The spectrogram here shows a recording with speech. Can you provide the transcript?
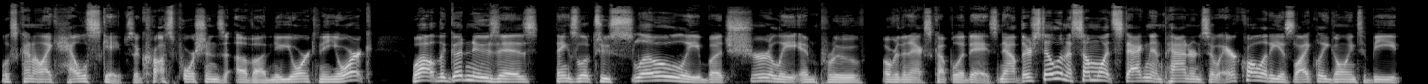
Looks kind of like hellscapes across portions of uh, New York, New York. Well, the good news is things look to slowly but surely improve over the next couple of days. Now, they're still in a somewhat stagnant pattern, so air quality is likely going to be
